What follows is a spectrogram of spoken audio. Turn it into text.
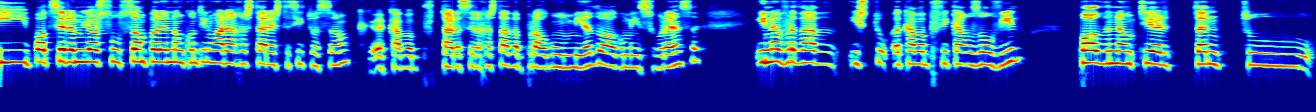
e pode ser a melhor solução para não continuar a arrastar esta situação que acaba por estar a ser arrastada por algum medo, alguma insegurança e na verdade isto acaba por ficar resolvido. Pode não ter tanto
